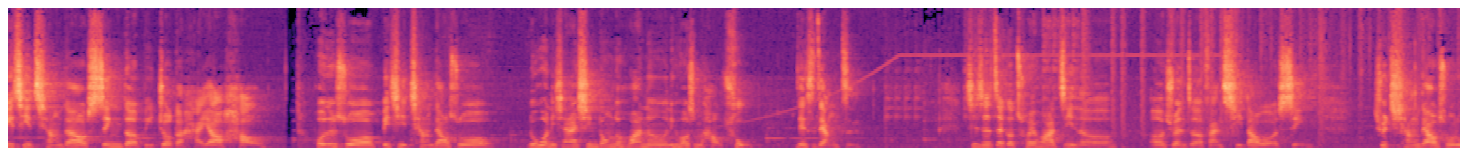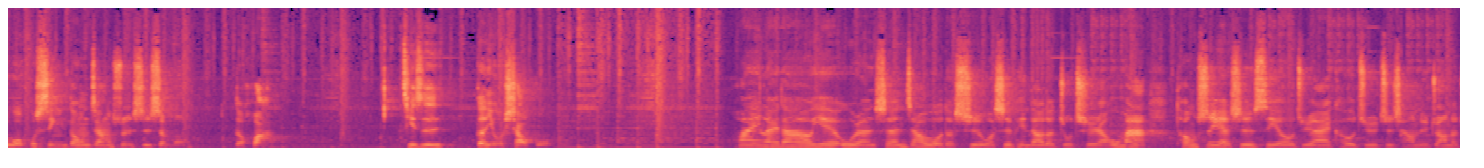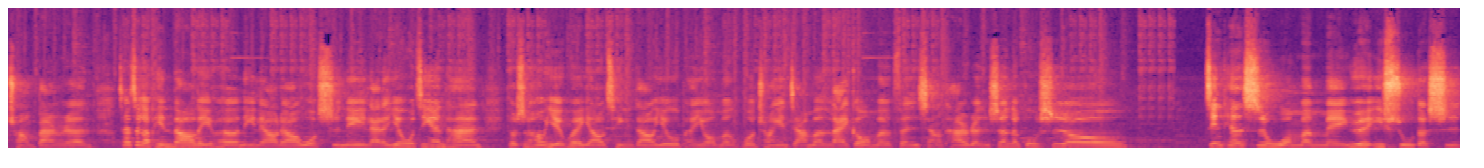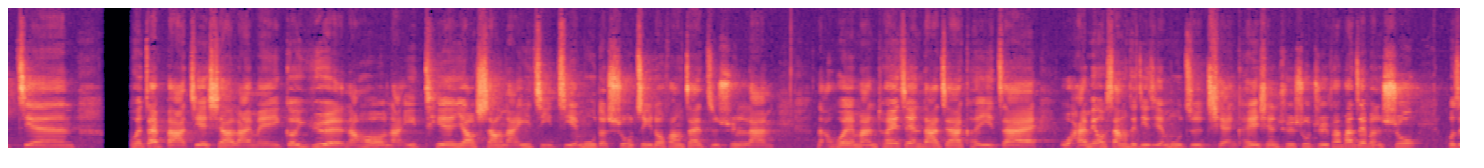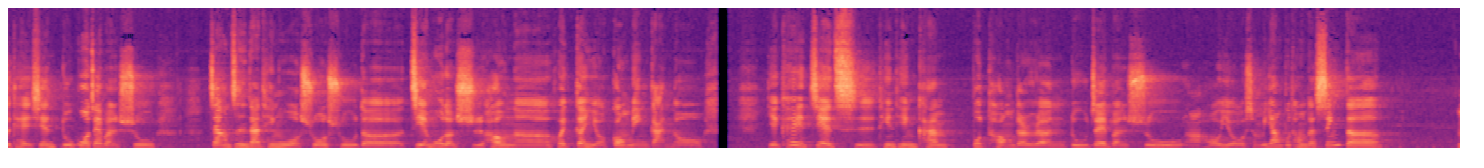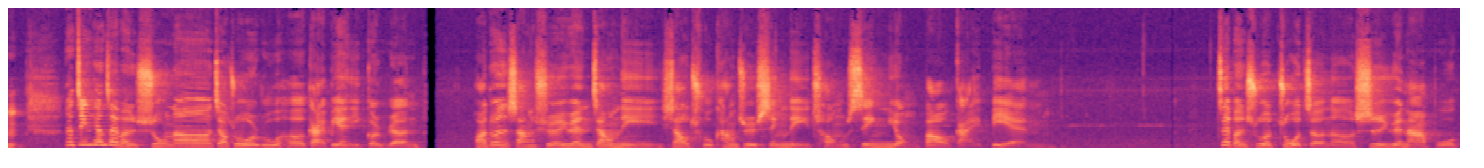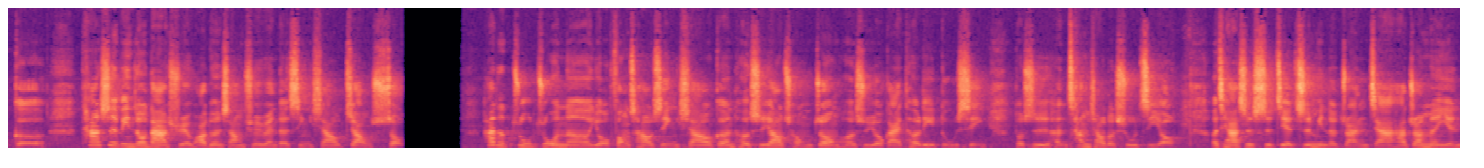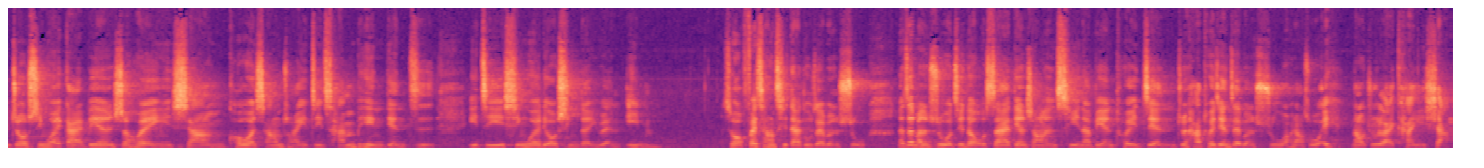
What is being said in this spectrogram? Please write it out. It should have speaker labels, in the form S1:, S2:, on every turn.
S1: 比起强调新的比旧的还要好，或者是说比起强调说，如果你现在行动的话呢，你会有什么好处？类似这样子。其实这个催化剂呢，呃，选择反其道而行，去强调说如果不行动将损失什么的话，其实更有效果。欢迎来到业务人生，教我的事，我是频道的主持人 Uma，同时也是 COGI c o g 职场女装的创办人。在这个频道里和你聊聊我十年以来的业务经验谈，有时候也会邀请到业务朋友们或创业家们来跟我们分享他人生的故事哦。今天是我们每月一书的时间，我会再把接下来每一个月，然后哪一天要上哪一集节目的书籍都放在资讯栏。那会蛮推荐大家可以在我还没有上这集节目之前，可以先去书局翻翻这本书，或者可以先读过这本书，这样子你在听我说书的节目的时候呢，会更有共鸣感哦。也可以借此听听看不同的人读这本书，然后有什么样不同的心得。嗯，那今天这本书呢，叫做《如何改变一个人》。华顿商学院教你消除抗拒心理，重新拥抱改变。这本书的作者呢，是约拿伯格，他是宾州大学华顿商学院的行销教授。他的著作呢，有《蜂巢行销》跟《何时要从众，何时又该特立独行》，都是很畅销的书籍哦。而且他是世界知名的专家，他专门研究行为改变、社会影响、口耳相传以及产品点子以及行为流行的原因。所以我非常期待读这本书。那这本书我记得我是在电商人气那边推荐，就是他推荐这本书，我想说，哎，那我就来看一下。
